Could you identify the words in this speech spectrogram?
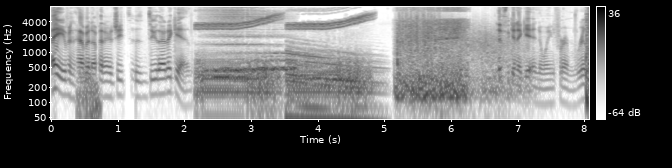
I even have enough energy to do that again. Gonna get annoying for him really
